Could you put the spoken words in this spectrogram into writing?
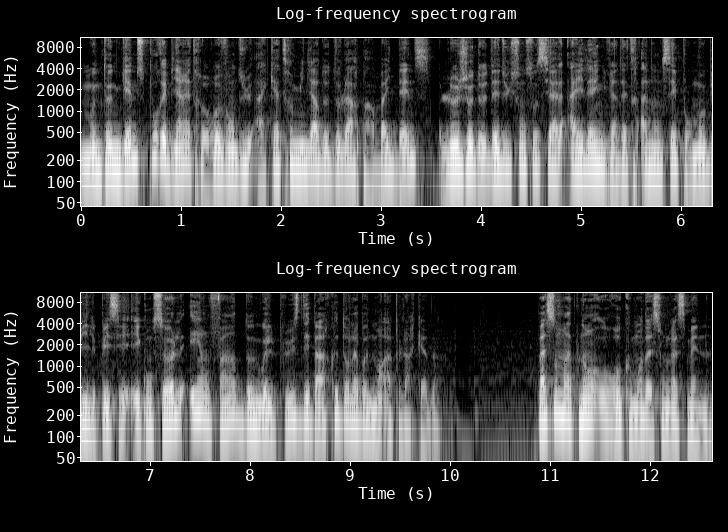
Mountain Games pourrait bien être revendu à 4 milliards de dollars par ByteDance. Le jeu de déduction sociale Highlang vient d'être annoncé pour mobile, PC et console. Et enfin, Donwell Plus débarque dans l'abonnement Apple Arcade. Passons maintenant aux recommandations de la semaine.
